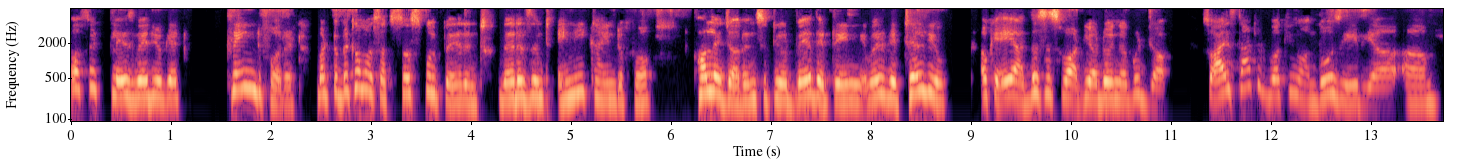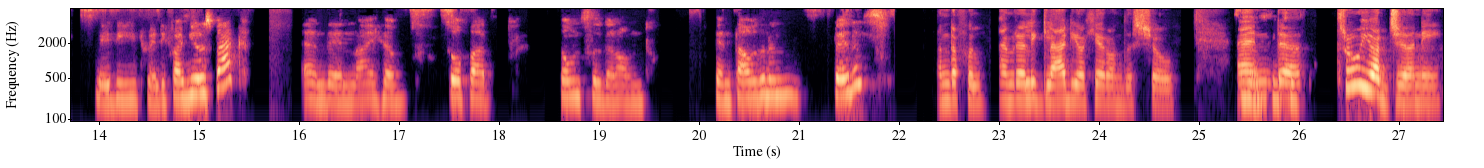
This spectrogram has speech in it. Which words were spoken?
perfect place where you get trained for it. But to become a successful parent, there isn't any kind of a college or institute where they train where they tell you, okay, yeah, this is what you're doing a good job. So I started working on those area um, maybe 25 years back, and then I have so far counseled around 10,000 parents. Wonderful. I'm really glad you're here on this show. And uh, through your journey,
